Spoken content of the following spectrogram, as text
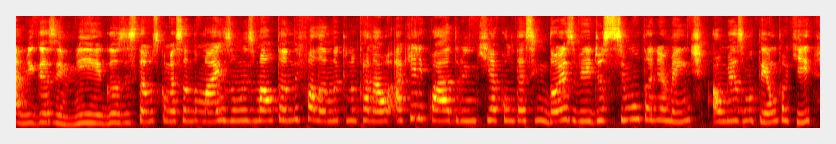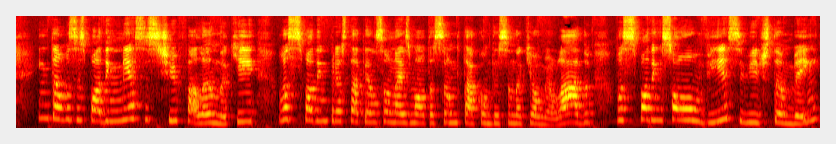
Olá, amigas e amigos! Estamos começando mais um Esmaltando e Falando aqui no canal, aquele quadro em que acontecem dois vídeos simultaneamente, ao mesmo tempo aqui. Então vocês podem me assistir falando aqui, vocês podem prestar atenção na esmaltação que está acontecendo aqui ao meu lado, vocês podem só ouvir esse vídeo também.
